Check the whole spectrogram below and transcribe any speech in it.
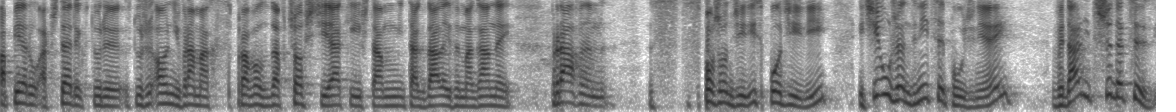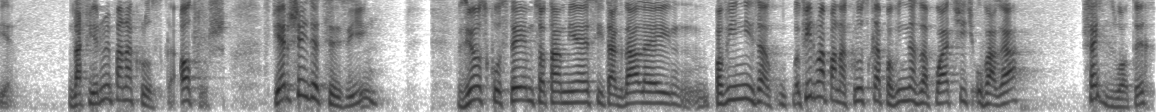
papieru A4, który, który oni w ramach sprawozdawczości jakiejś tam i tak dalej wymaganej prawem sporządzili, spłodzili i ci urzędnicy później wydali trzy decyzje dla firmy pana Kluska. Otóż w pierwszej decyzji w związku z tym, co tam jest i tak dalej, powinni za, firma pana Kluska powinna zapłacić, uwaga, 6 złotych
